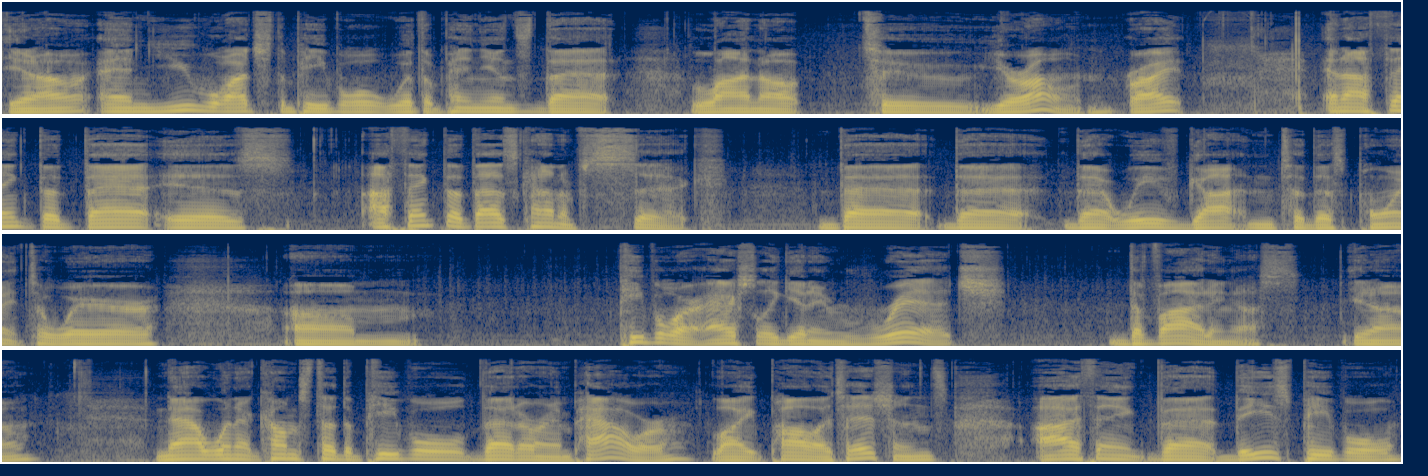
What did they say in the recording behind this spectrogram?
you know, and you watch the people with opinions that line up to your own, right? And I think that that is, I think that that's kind of sick that that that we've gotten to this point to where um, people are actually getting rich dividing us, you know. Now, when it comes to the people that are in power, like politicians, I think that these people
